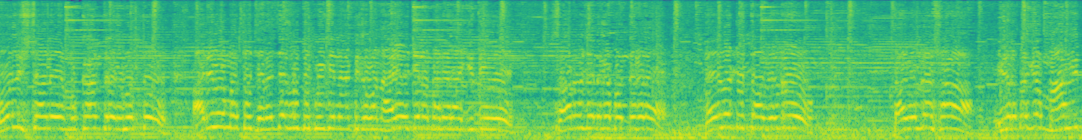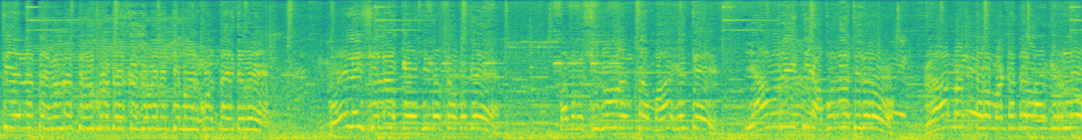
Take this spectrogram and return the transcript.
ಪೊಲೀಸ್ ಠಾಣೆಯ ಮುಖಾಂತರ ಇವತ್ತು ಅರಿವು ಮತ್ತು ಜನಜಾಗೃತಿ ಬೀದಿ ನಾಟಕವನ್ನು ಆಯೋಜನೆ ಮಾಡಲಾಗಿದ್ದೀವಿ. ಸಾರ್ವಜನಿಕ ಬಂಧುಗಳೇ, ದಯವಿಟ್ಟು ತಾವೆಲ್ಲರೂ ತಾವೆಲ್ಲ ಸಹ ಇದರ ಬಗ್ಗೆ ಮಾಹಿತಿಯನ್ನು ತಗೊಂಡು ತಿಳ್ಕೊಬೇಕಾದ ವಿನಂತಿ ಮಾಡ್ಕೊಳ್ತಾ ಇದ್ದೇವೆ. ಪೊಲೀಸ್ ಇಲಾಖೆಯಿಂದ ತಮಗೆ ತಮಗೆ ಸಿಗುವಂತ ಮಾಹಿತಿ ಯಾವ ರೀತಿ ಅಪರಾಧಿಗಳು ಗ್ರಾಮಾಂತರ ಮಟ್ಟದಲ್ಲಾಗಿರಲಿ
